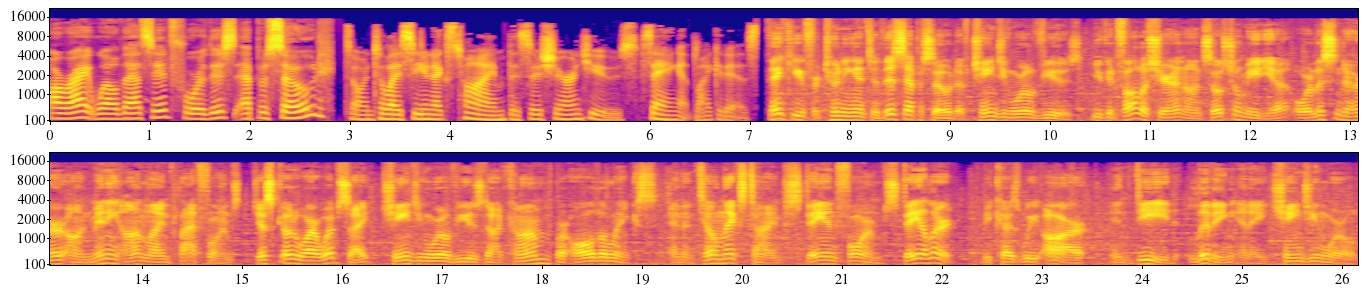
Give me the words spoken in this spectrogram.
All right. Well, that's it for this episode. So until I see you next time, this is Sharon Hughes saying it like it is. Thank you for tuning into this episode of Changing Worldviews. You can follow Sharon on social media or listen to her on many online platforms. Just go to our website, changingworldviews.com, for all the links. And until next time, stay informed, stay alert, because we are indeed living in a changing world.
